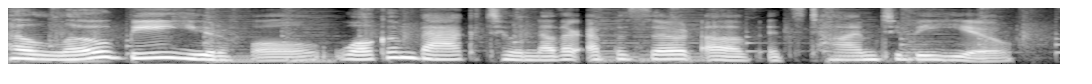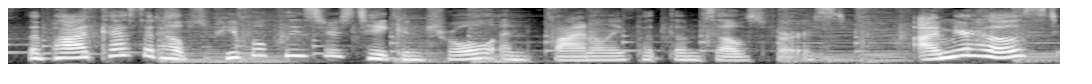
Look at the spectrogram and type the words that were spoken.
Hello, Be Beautiful. Welcome back to another episode of It's Time to Be You, the podcast that helps people pleasers take control and finally put themselves first. I'm your host,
